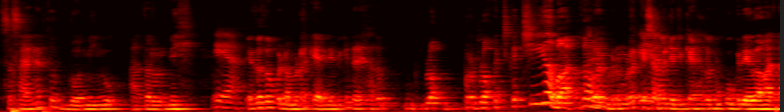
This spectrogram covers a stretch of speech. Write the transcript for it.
selesainya tuh dua minggu atau lebih. Iya. Itu tuh benar-benar kayak dibikin dari satu blok per blok kecil-kecil banget. Itu benar-benar kayak Iya. satu jadi kayak satu buku gede banget.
